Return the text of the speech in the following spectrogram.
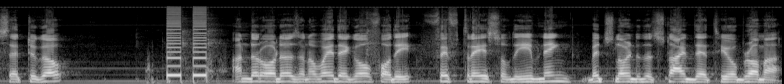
set to go. Under orders and away they go for the fifth race of the evening. Bit slow into the stride there, Theobroma.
